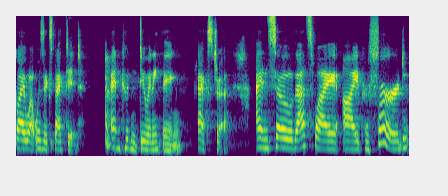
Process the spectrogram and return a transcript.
by what was expected and couldn't do anything extra. And so that's why I preferred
